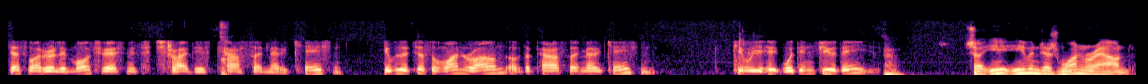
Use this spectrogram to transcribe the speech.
That's what really motivates me to try this parasite medication. It was just one round of the parasite medication. People within a few days. So even just one round,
